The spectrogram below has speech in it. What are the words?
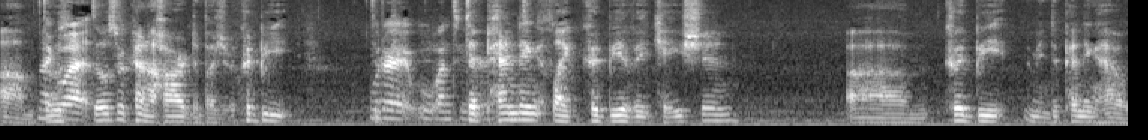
Um, Like those, what? those are kind of hard to budget. It could be what are once a year depending like could be a vacation um, could be i mean depending how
